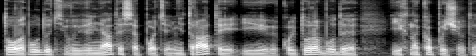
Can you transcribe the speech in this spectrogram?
то будуть вивільнятися потім нітрати, і культура буде їх накопичувати.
